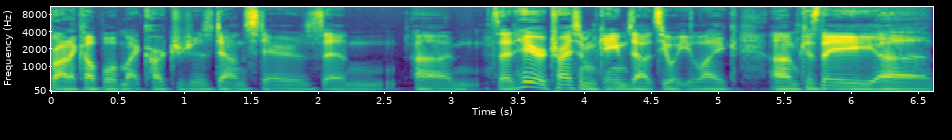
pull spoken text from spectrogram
brought a couple of my cartridges downstairs and um, said, "Here, try some games out, see what you like," because they. Uh,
